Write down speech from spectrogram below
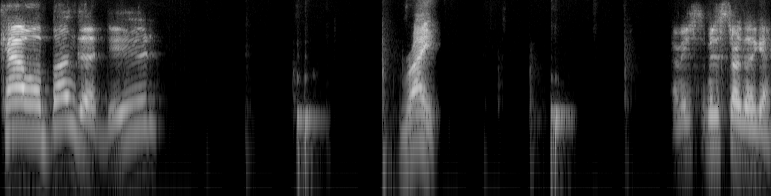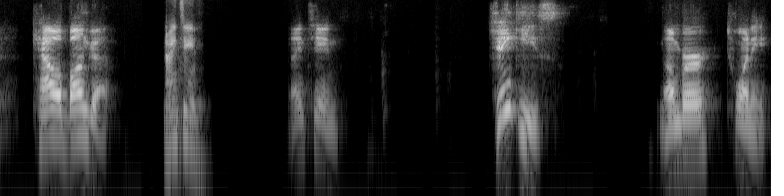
Cowabunga, dude. Right. Let me just, let me just start that again. Cowabunga, 19. 19. Jinkies, number 20.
